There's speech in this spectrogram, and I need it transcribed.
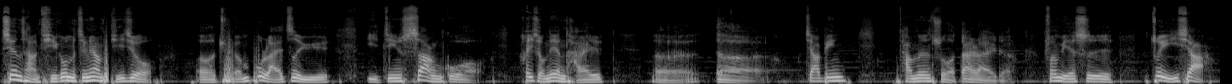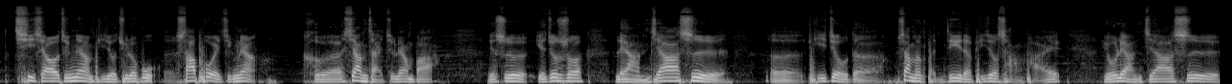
现场提供的精酿啤酒，呃，全部来自于已经上过黑熊电台，呃的嘉宾，他们所带来的，分别是醉一下气消精酿啤酒俱乐部、沙坡尾精酿和象仔精酿吧，也是，也就是说，两家是。呃，啤酒的厦门本地的啤酒厂牌有两家是，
